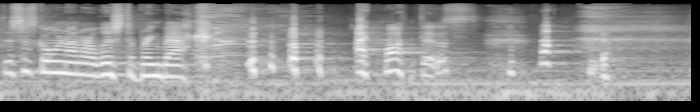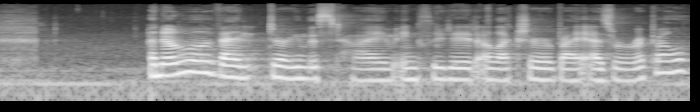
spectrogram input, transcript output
This is going on our list to bring back. I want this. a notable event during this time included a lecture by Ezra Ripple,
